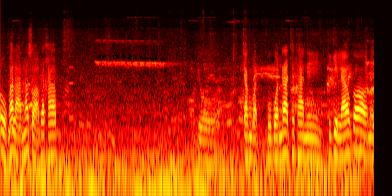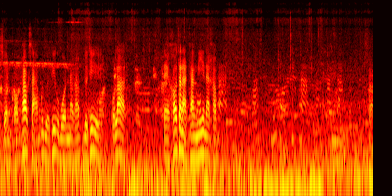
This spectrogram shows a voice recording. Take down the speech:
ลูกพาหลานมาสอบนะครับ อยู่จังหวัดอุบลราชธานีจริงๆแล้วก็ในส่วนของภาคสามก็อยู่ที่อุบลนะครับ อยู่ที่โคราช แต่เขาถนัดทางนี้นะครับอืมเขา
